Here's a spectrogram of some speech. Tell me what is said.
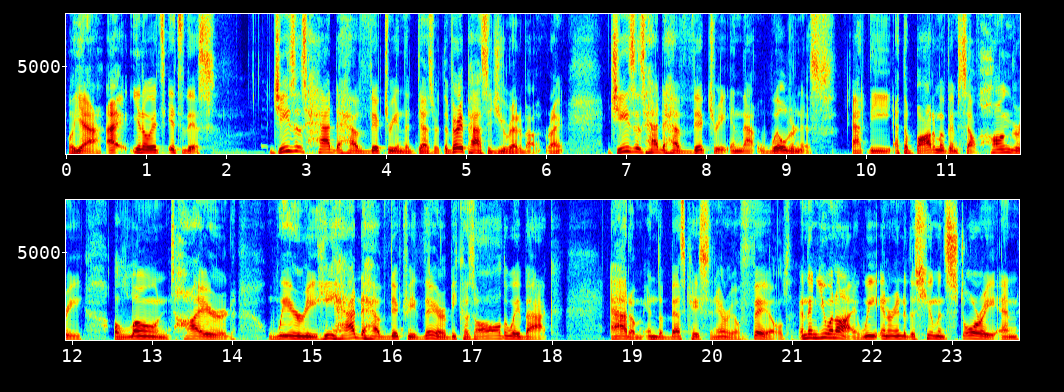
Well, yeah, I you know it's it's this. Jesus had to have victory in the desert, the very passage you read about, right? Jesus had to have victory in that wilderness at the at the bottom of himself, hungry, alone, tired, weary. He had to have victory there because all the way back Adam, in the best case scenario, failed. And then you and I, we enter into this human story and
